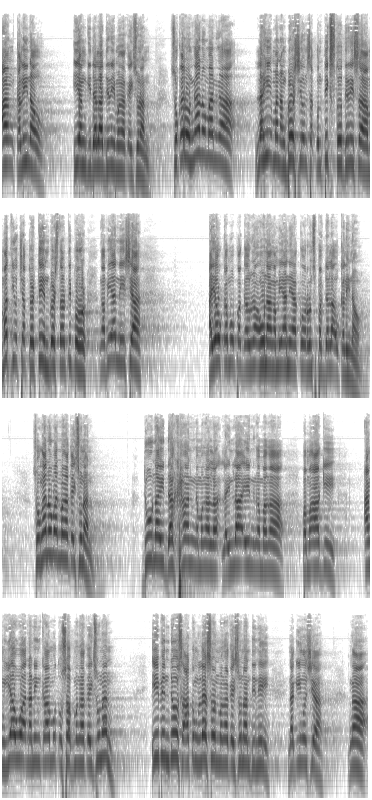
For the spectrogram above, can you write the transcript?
ang kalinaw iyang gidala diri mga kaigsunan. So karon ngano man nga lahi man ang version sa konteksto diri sa Matthew chapter 10 verse 34 nga mian ni siya ayaw kamo pag una nga mian ni ako aron sa pagdala og kalinaw. So ngano man mga kaigsunan dunay daghan nga mga lain-lain nga mga pamaagi ang yawa na kamot usab mga kaigsunan. Even do sa atong lesson mga kaigsunan dinhi nagingon siya nga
